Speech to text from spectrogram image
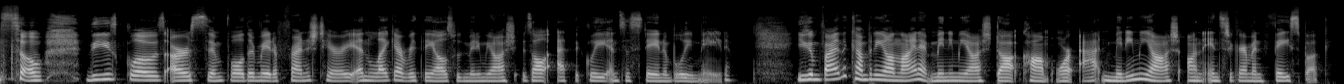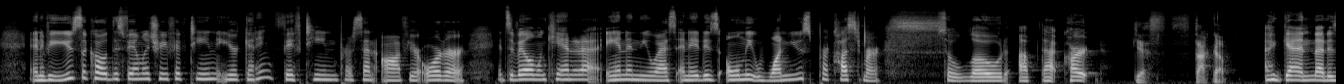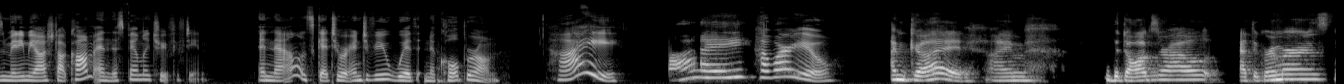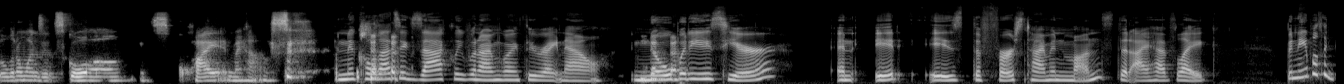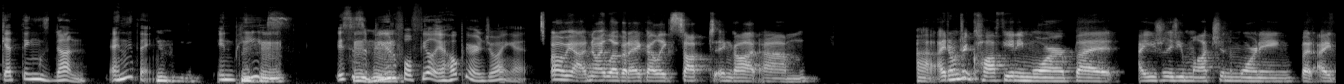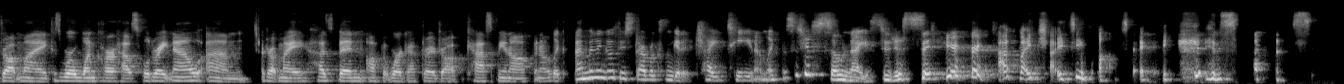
So these clothes are simple. They're made of French terry, and like everything else with Mini Mioche, it's all ethically and sustainably made. You can find the company online at minimioche.com or at Mini Mioche on Instagram and Facebook. And if you use the code ThisFamilyTree15, you're getting 15% off your order. It's available in Canada and in the US, and it is only one use per customer. So load up that cart. Yes, stock up. Again, that is minimioche.com and ThisFamilyTree15. And now let's get to our interview with Nicole Barone. Hi. Hi. How are you? I'm good. I'm the dogs are out at the groomers, the little ones at school. It's quiet in my house. Nicole, that's exactly what I'm going through right now. Nobody's here. And it is the first time in months that I have like been able to get things done, anything mm-hmm. in peace. Mm-hmm. This is mm-hmm. a beautiful feeling. I hope you're enjoying it. Oh yeah, no, I love it. I got like stopped and got um uh, I don't drink coffee anymore, but I usually do matcha in the morning, but I drop my because we're a one car household right now. Um, I drop my husband off at work after I drop Caspian off, and I was like, I'm gonna go through Starbucks and get a chai tea. And I'm like, this is just so nice to just sit here and have my chai tea latte.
